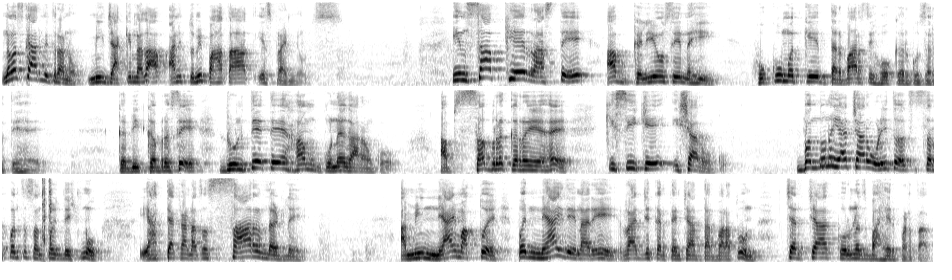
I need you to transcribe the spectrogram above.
नमस्कार मित्रांनो मी जाकीर नदाब आणि तुम्ही पाहतात आहात एस प्राईम न्यूज इंसाफ के रास्ते अब गलियों से नहीं हुकूमत के दरबार से होकर गुजरते हैं। कभी कब्र से ढूंढते थे हम गुनहगारों को अब सब्र कर रहे हैं किसी के इशारों को। बंधून या चार ओळीतच सरपंच संतोष देशमुख या हत्याकांडाचं सार लढले आम्ही न्याय मागतोय पण न्याय देणारे राज्यकर्त्यांच्या दरबारातून चर्चा करूनच बाहेर पडतात.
